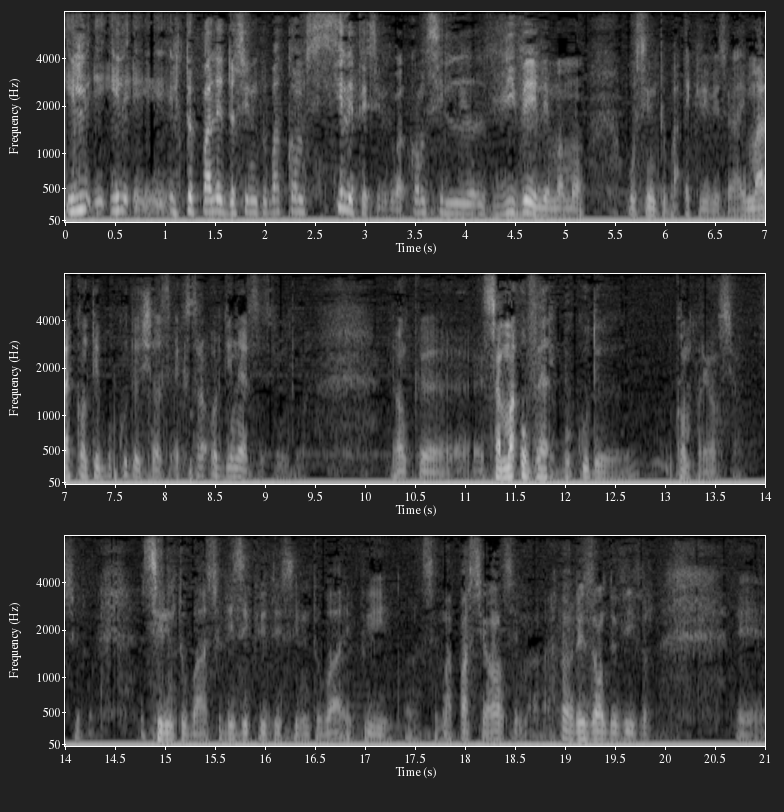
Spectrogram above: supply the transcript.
il, te parlait de Touba comme s'il était Touba, comme s'il vivait les moments où Touba écrivait cela. Il m'a raconté beaucoup de choses extraordinaires sur. Donc, euh, ça m'a ouvert beaucoup de compréhension sur Sirin Touba, sur les écrits de Sirin Touba. Et puis, c'est ma passion, c'est ma raison de vivre. Et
